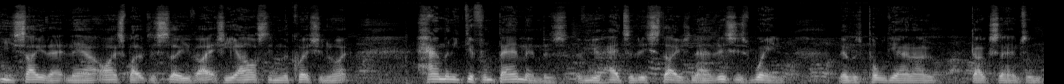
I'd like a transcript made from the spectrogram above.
you say that now. I spoke to Steve. I actually asked him the question, like, how many different band members have you had to this stage? Now, this is when there was Paul Di'Anno, Doug Sampson,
